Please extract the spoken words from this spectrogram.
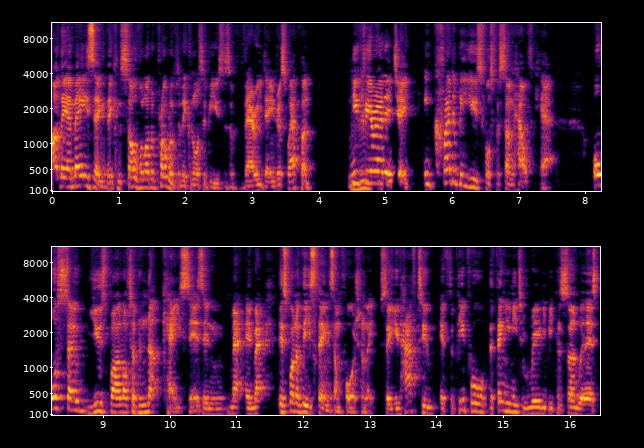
Aren't they amazing? They can solve a lot of problems, but they can also be used as a very dangerous weapon. Mm-hmm. Nuclear energy, incredibly useful for some healthcare. Also used by a lot of nutcases in, in, it's one of these things, unfortunately. So you have to, if the people, the thing you need to really be concerned with is,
